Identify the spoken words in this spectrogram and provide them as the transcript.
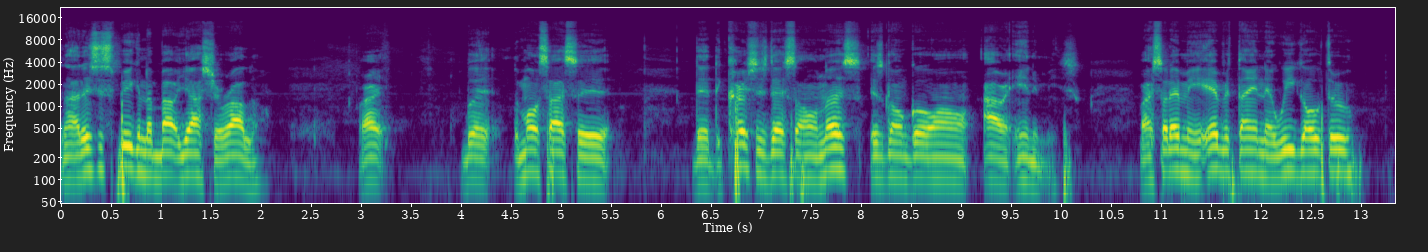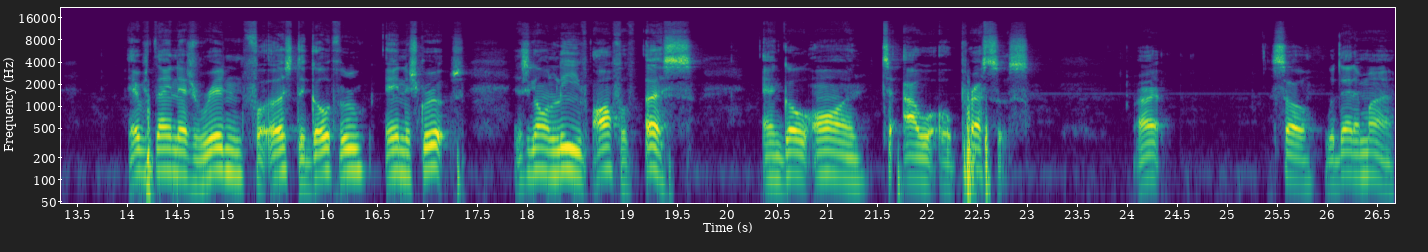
Now, this is speaking about Yasharallah, right? But the Most High said that the curses that's on us is going to go on our enemies, right? So that means everything that we go through, everything that's written for us to go through in the scripts, is going to leave off of us and go on to our oppressors. Right? So, with that in mind,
